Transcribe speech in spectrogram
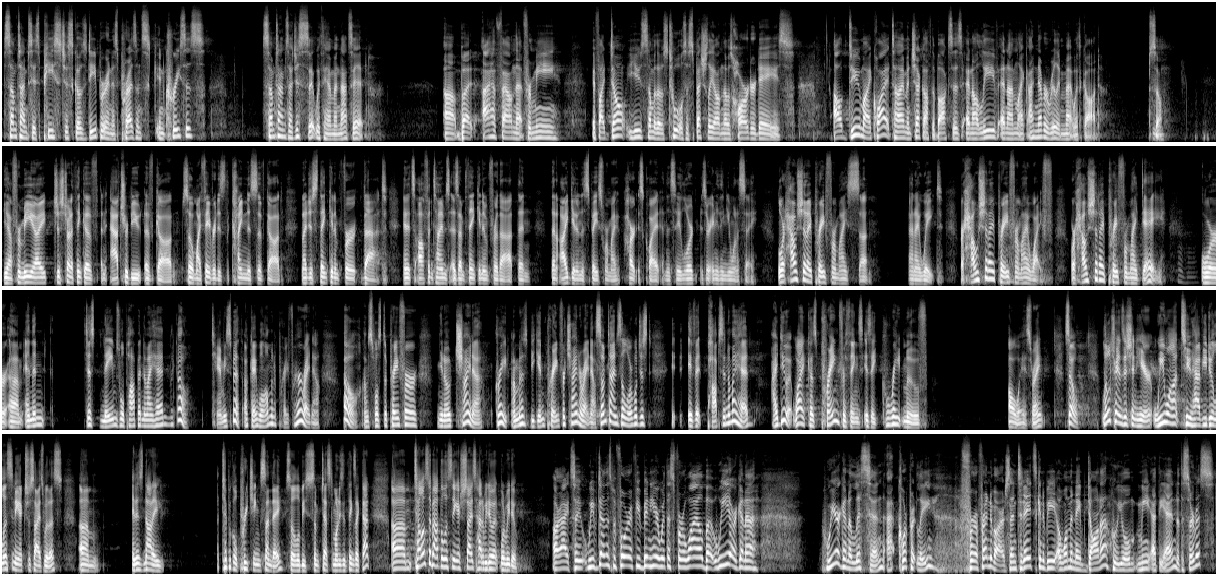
Sometimes his peace just goes deeper and his presence increases. Sometimes I just sit with him and that's it. Uh, but I have found that for me, if I don't use some of those tools, especially on those harder days, I'll do my quiet time and check off the boxes and I'll leave and I'm like, I never really met with God. So. Yeah, for me, I just try to think of an attribute of God. So my favorite is the kindness of God. And I just thank Him for that. And it's oftentimes as I'm thanking Him for that, then, then I get in a space where my heart is quiet and then say, Lord, is there anything you want to say? Lord, how should I pray for my son? And I wait. Or how should I pray for my wife? Or how should I pray for my day? Mm-hmm. Or, um, and then just names will pop into my head like, oh, Tammy Smith. Okay, well, I'm going to pray for her right now. Oh, I'm supposed to pray for, you know, China. Great. I'm going to begin praying for China right now. Sometimes the Lord will just, if it pops into my head, I do it. Why? Because praying for things is a great move always, right? So, little transition here. We want to have you do a listening exercise with us. Um, it is not a, a, typical preaching Sunday, so there'll be some testimonies and things like that. Um, tell us about the listening exercise. How do we do it? What do we do? All right, so we've done this before if you've been here with us for a while, but we are gonna we are gonna listen corporately for a friend of ours, and today it's going to be a woman named Donna, who you'll meet at the end of the service.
